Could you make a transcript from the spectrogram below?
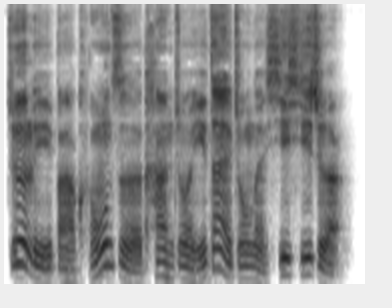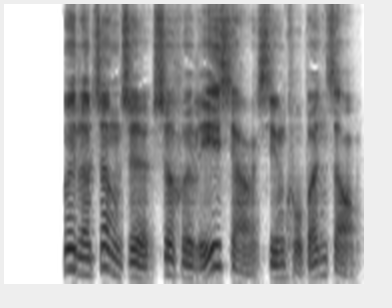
这里把孔子看作一代中的西西者，为了政治社会理想辛苦奔走，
